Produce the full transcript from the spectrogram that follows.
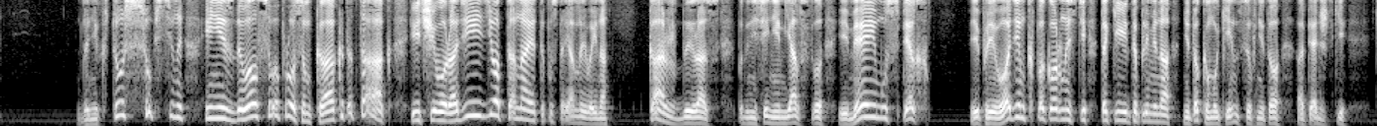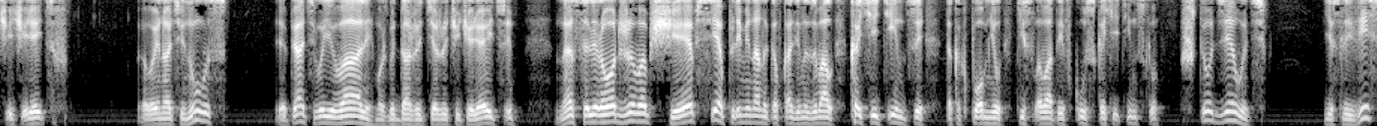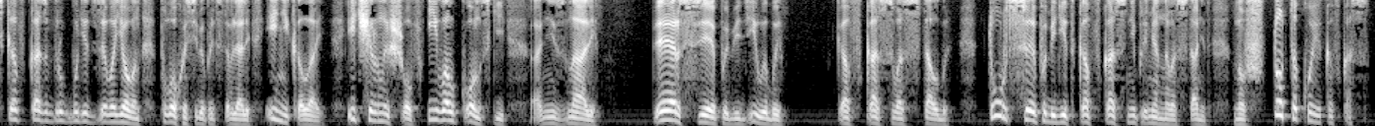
Да никто, собственно, и не задавался вопросом, как это так, и чего ради идет она, эта постоянная война. Каждый раз по донесениям явства имеем успех и приводим к покорности такие-то племена, не то камукинцев, не то, опять же таки, чечерейцев. Война тянулась, и опять воевали, может быть, даже те же чечерейцы. Несселерод же вообще все племена на Кавказе называл кахетинцы, так как помнил кисловатый вкус кахетинского. Что делать, если весь Кавказ вдруг будет завоеван? Плохо себе представляли и Николай, и Чернышов, и Волконский. Они знали. Персия победила бы, Кавказ восстал бы. Турция победит, Кавказ непременно восстанет. Но что такое Кавказ?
